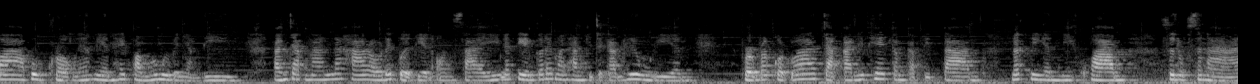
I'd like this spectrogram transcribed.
ว่าผู้ปกครองและนักเรียนให้ความร่วมมือเป็นอย่างดี หลังจากนั้นนะคะเราได้เปิดเรียนออนไซต์ นักเรียนก็ได้มาทำกิจกรรมที่โรงเรียน ผลปรากฏว่าจากการนิเทศกำกับติดตาม นักเรียนมีความสนุกสนาน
